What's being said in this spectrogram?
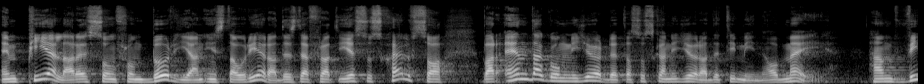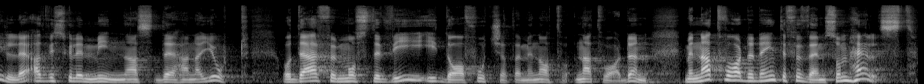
en pelare som från början instaurerades därför att Jesus själv sa varenda gång ni gör detta så ska ni göra det till minne av mig. Han ville att vi skulle minnas det han har gjort. Och därför måste vi idag fortsätta med nattvarden. Men nattvarden är inte för vem som helst.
